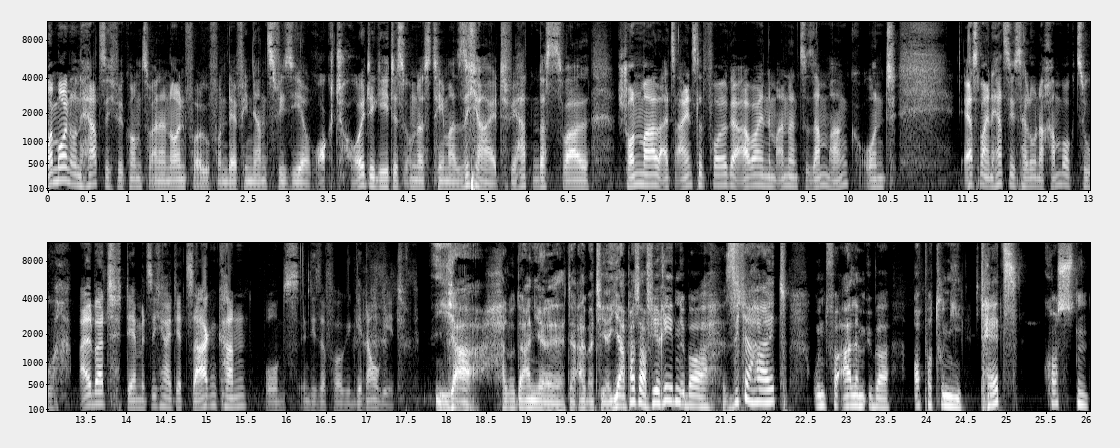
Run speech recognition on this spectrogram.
Moin Moin und herzlich willkommen zu einer neuen Folge von Der Finanzvisier rockt. Heute geht es um das Thema Sicherheit. Wir hatten das zwar schon mal als Einzelfolge, aber in einem anderen Zusammenhang und erstmal ein herzliches Hallo nach Hamburg zu Albert, der mit Sicherheit jetzt sagen kann, worum es in dieser Folge genau geht. Ja, hallo Daniel, der Albert hier. Ja, pass auf, wir reden über Sicherheit und vor allem über Opportunitätskosten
